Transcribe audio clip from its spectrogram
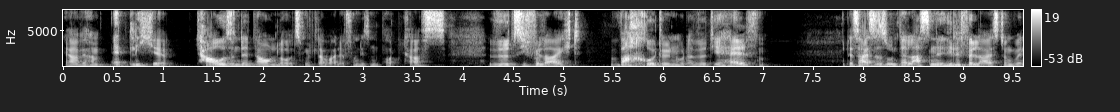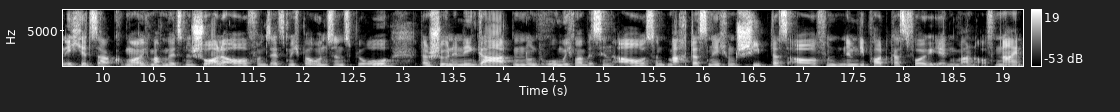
ja, wir haben etliche tausende Downloads mittlerweile von diesen Podcasts, wird sie vielleicht wachrütteln oder wird ihr helfen. Das heißt, es ist unterlassene Hilfeleistung, wenn ich jetzt sage, guck mal, ich mache mir jetzt eine Schorle auf und setze mich bei uns ins Büro, da schön in den Garten und ruhe mich mal ein bisschen aus und mach das nicht und schieb das auf und nimm die Podcast-Folge irgendwann auf. Nein,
